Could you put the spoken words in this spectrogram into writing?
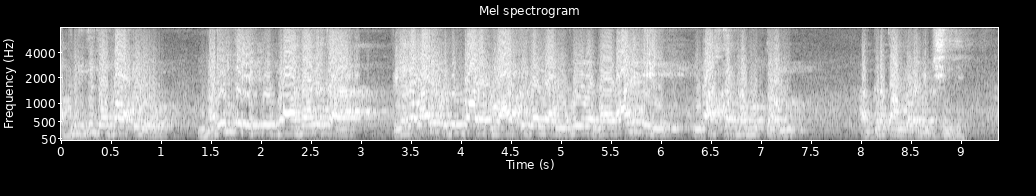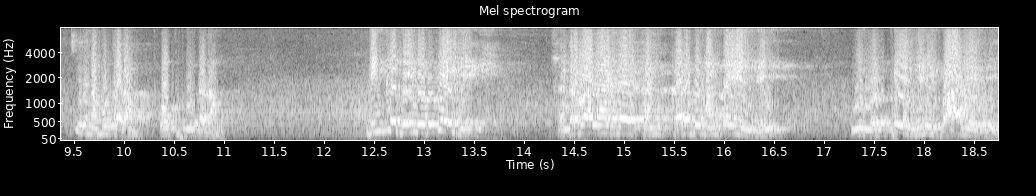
అభివృద్ధితో పాటు మరింత ఎక్కువ ప్రాధాన్యత పేదవారి కుటుంబాలకు ఆర్థికంగా ఉపయోగపడడానికి ఈ రాష్ట్ర ప్రభుత్వం అగ్రతాంబూలం ఇచ్చింది ఇది నమ్ముతున్నాం ఒప్పుకుంటున్నాం. దీంట్లో మేము ఒప్పేది చంద్రబాబు నాయుడు గారి కడుపు మంట ఏంది నీ నొప్పి ఏంది నీ బాధ ఏంది?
